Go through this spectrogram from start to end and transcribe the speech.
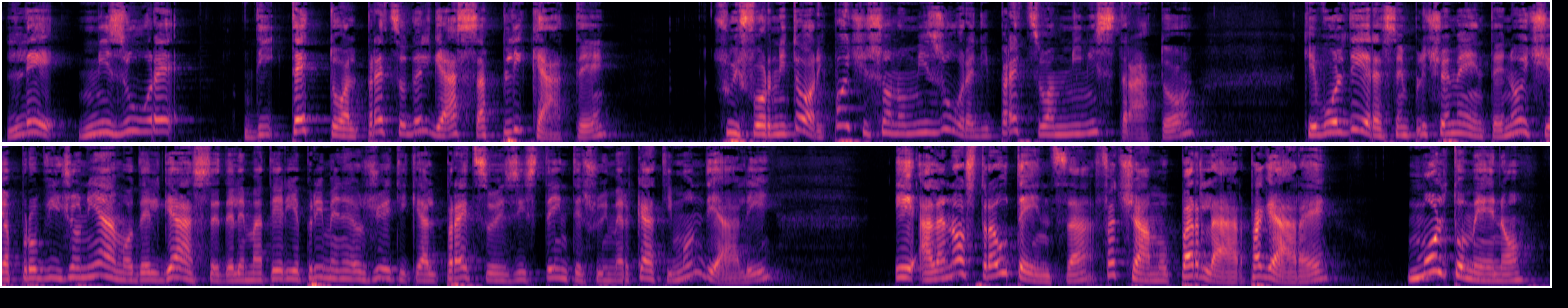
le misure di tetto al prezzo del gas applicate sui fornitori. Poi ci sono misure di prezzo amministrato che vuol dire semplicemente noi ci approvvigioniamo del gas e delle materie prime energetiche al prezzo esistente sui mercati mondiali e alla nostra utenza facciamo parlar, pagare molto meno.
